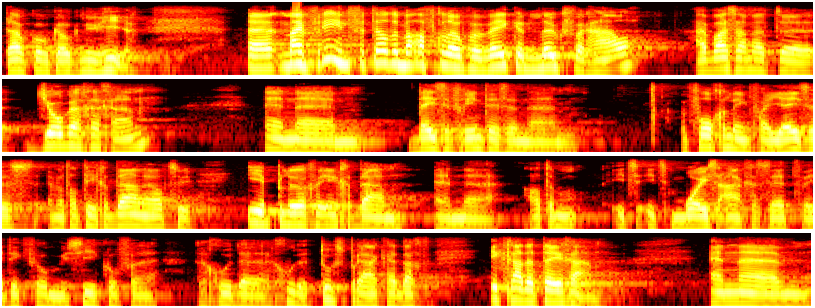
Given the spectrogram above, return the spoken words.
Daarom kom ik ook nu hier. Uh, mijn vriend vertelde me afgelopen week een leuk verhaal. Hij was aan het uh, joggen gegaan. En uh, deze vriend is een um, volgeling van Jezus. En wat had hij gedaan? Hij had zijn earplug erin gedaan en uh, had hem iets, iets moois aangezet, weet ik veel, muziek of uh, een goede, goede toespraak. Hij dacht, ik ga er tegenaan. En uh,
